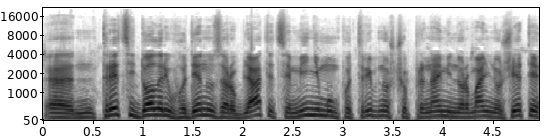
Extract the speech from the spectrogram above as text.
30 доларів в годину заробляти це мінімум потрібно, щоб принаймні нормально жити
